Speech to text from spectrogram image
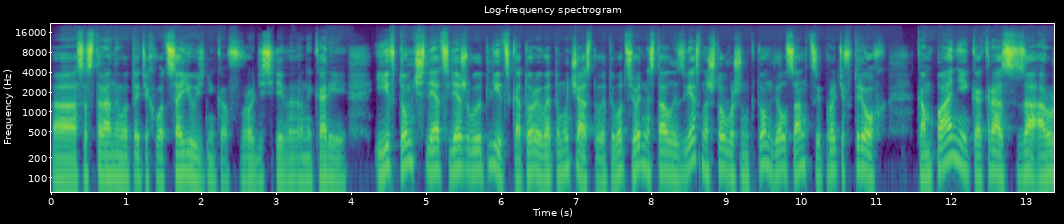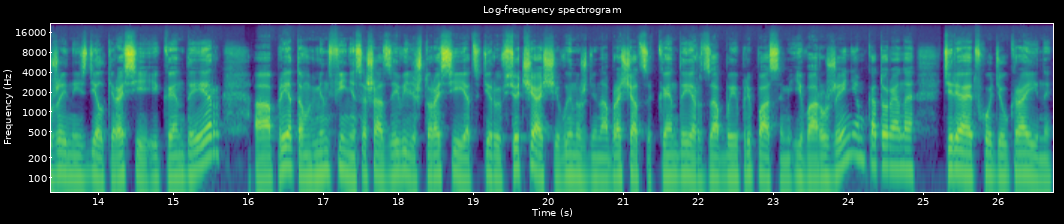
э, со стороны вот этих вот союзников вроде Северной Кореи, и в том числе отслеживают лиц, которые в этом участвуют. И вот сегодня стало известно, что Вашингтон ввел санкции против трех компаний как раз за оружейные сделки России и КНДР. А, при этом в Минфине США заявили, что Россия, я цитирую, все чаще вынуждена обращаться к КНДР за боеприпасами и вооружением, которые она теряет в ходе Украины.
